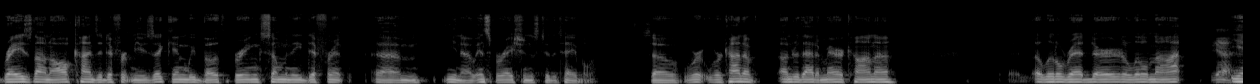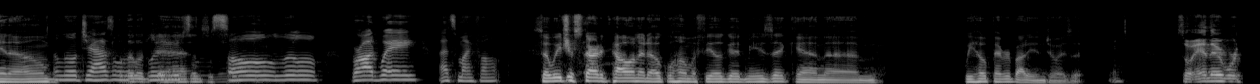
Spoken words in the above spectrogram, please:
raised on all kinds of different music and we both bring so many different um, you know inspirations to the table so we're, we're kind of under that americana a little red dirt a little not yeah. you know A little jazz, a, A little, little blues, jazz, a a little little- soul, a little Broadway. That's my fault. so we just started calling it oklahoma feel good music and um, we hope everybody enjoys it So and there were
